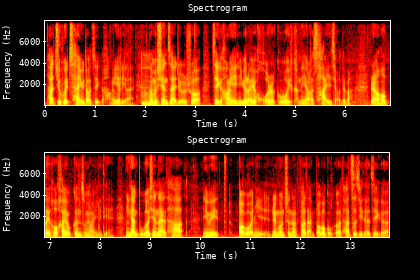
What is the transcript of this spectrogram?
他就会参与到这个行业里来。嗯那么现在就是说，这个行业已经越来越火热，谷歌可能要来插一脚，对吧？然后背后还有更重要一点，你看谷歌现在它因为。包括你人工智能发展，包括谷歌它自己的这个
